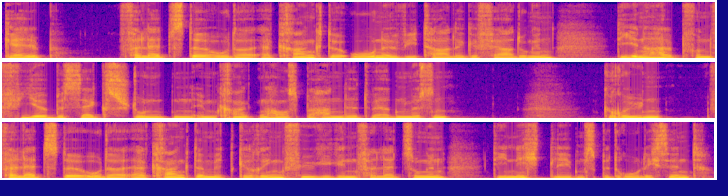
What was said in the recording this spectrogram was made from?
Gelb Verletzte oder Erkrankte ohne vitale Gefährdungen, die innerhalb von vier bis sechs Stunden im Krankenhaus behandelt werden müssen. Grün Verletzte oder Erkrankte mit geringfügigen Verletzungen, die nicht lebensbedrohlich sind.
